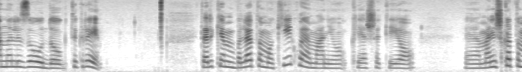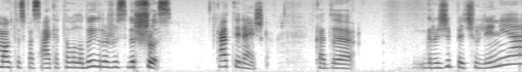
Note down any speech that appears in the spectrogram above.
analizavau daug, tikrai. Tarkim, baleto mokykloje man jau, kai aš atėjau, e, man iš karto mokytas pasakė, tavo labai gražus viršus. Ką tai reiškia? Kad e, graži pečių linija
